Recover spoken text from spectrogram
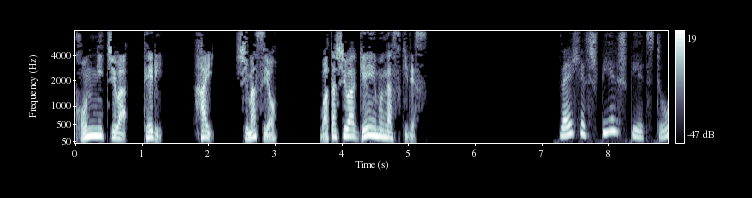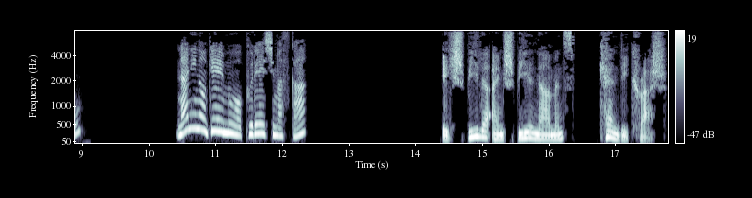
こんにちは、テリー。はい、しますよ。私はゲームが好きです。Welches Spiel spielst du? 何のゲームをプレイしますか Ich spiele ein Spiel namens Candy Crush.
